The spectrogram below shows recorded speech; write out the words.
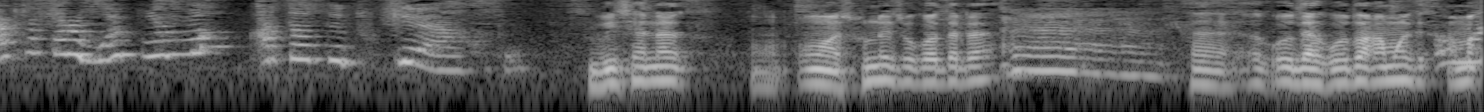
একটা করে বই পড়ব আর তাতে ঢুকিয়ে রাখব। বিছানা ও মা, শুনেছো কথাটা? হ্যাঁ হ্যাঁ হ্যাঁ। ও দেখো তো আমাকে আমা-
